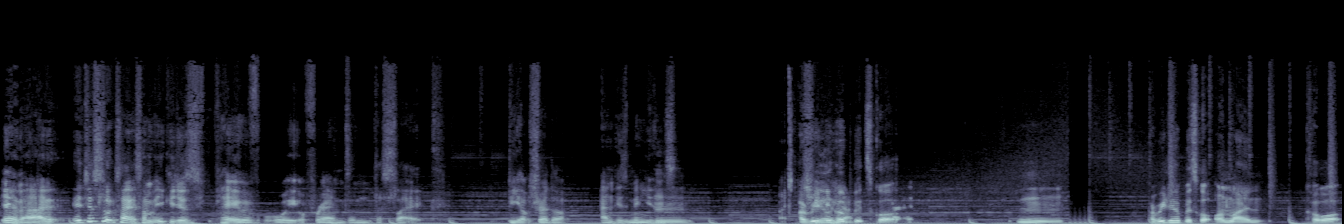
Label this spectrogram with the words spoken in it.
yeah, man. It just looks like something you could just play with all your friends and just like beat up Shredder and his minions. Mm. Like, I really hope that- it's got. Mm, I really hope it's got online co-op,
